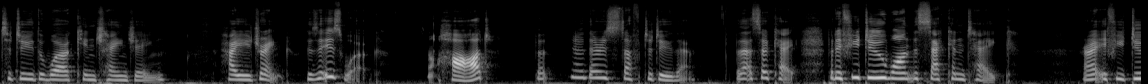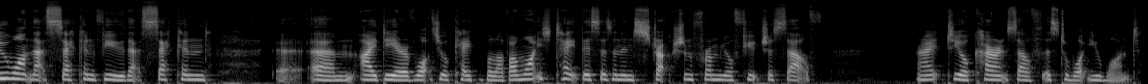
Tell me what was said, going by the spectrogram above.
to do the work in changing how you drink because it is work it's not hard but you know there is stuff to do there but that's okay but if you do want the second take right? If you do want that second view, that second uh, um, idea of what you're capable of, I want you to take this as an instruction from your future self, right, to your current self as to what you want.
